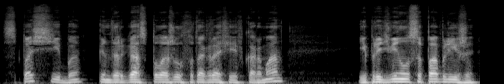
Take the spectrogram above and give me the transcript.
«Спасибо». Пендергаст положил фотографии в карман и придвинулся поближе.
